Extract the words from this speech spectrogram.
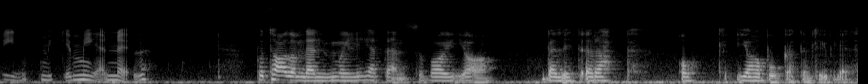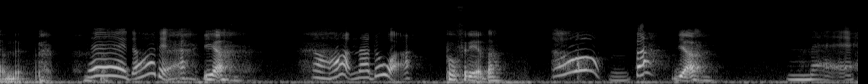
finns mycket mer nu. På tal om den möjligheten så var ju jag väldigt rapp och jag har bokat en flygbiljett hem nu. Nej, det har det? Ja, Jaha, när då? på fredag. Oh, va? Ja, Nej.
